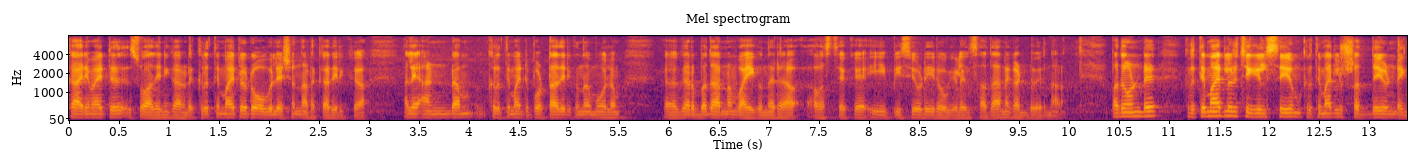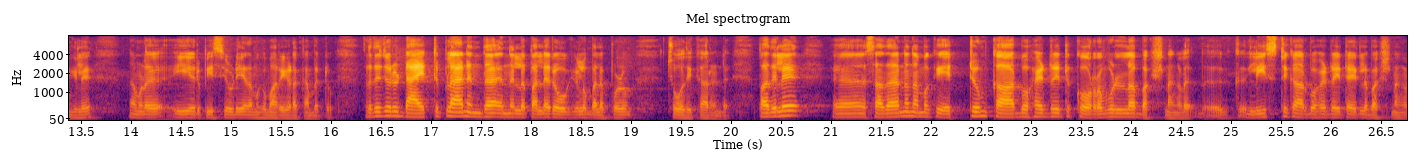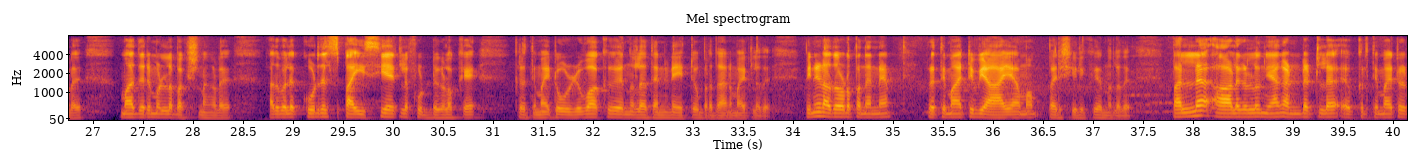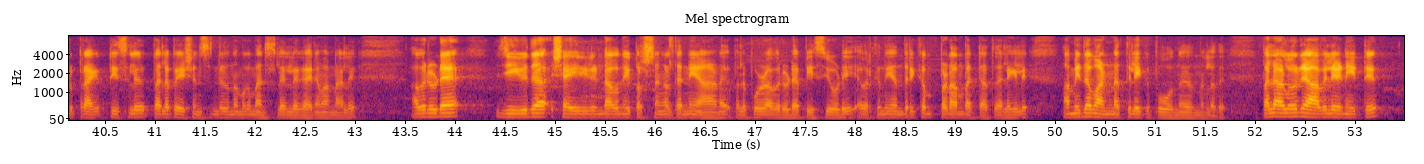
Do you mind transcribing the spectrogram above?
കാര്യമായിട്ട് സ്വാധീനിക്കാറുണ്ട്. കൃത്യമായിട്ട് ഒരു ഓവുലേഷൻ നടക്കാതിരിക്കുക അല്ലെ അണ്ടം കൃത്യമായിട്ട് പൊട്ടാതിരിക്കുന്നത് മൂലം ഗർഭധാരണം വൈകുന്ന ഒരു അവസ്ഥയൊക്കെ ഈ പി സി ഒ ഡി രോഗികളിൽ സാധാരണ കണ്ടുവരുന്നതാണ്. അപ്പോൾ അതുകൊണ്ട് കൃത്യമായിട്ടുള്ളൊരു ചികിത്സയും കൃത്യമായിട്ടുള്ള ശ്രദ്ധയും ഉണ്ടെങ്കിൽ നമ്മൾ ഈ ഒരു പി സി ഒ ഡിയെ നമുക്ക് മറികടക്കാൻ പറ്റും. പ്രത്യേകിച്ച് ഒരു ഡയറ്റ് പ്ലാൻ എന്താ എന്നുള്ള പല രോഗികളും പലപ്പോഴും ചോദിക്കാറുണ്ട്. അപ്പോൾ അതിൽ സാധാരണ നമുക്ക് ഏറ്റവും കാർബോഹൈഡ്രേറ്റ് കുറവുള്ള ഭക്ഷണങ്ങൾ ലീസ്റ്റ് കാർബോഹൈഡ്രേറ്റ് ആയിട്ടുള്ള ഭക്ഷണങ്ങൾ മധുരമുള്ള ഭക്ഷണങ്ങൾ അതുപോലെ കൂടുതൽ സ്പൈസി ആയിട്ടുള്ള ഫുഡുകളൊക്കെ കൃത്യമായിട്ട് ഒഴിവാക്കുക എന്നുള്ളത് തന്നെയാണ് ഏറ്റവും പ്രധാനമായിട്ടുള്ളത്. പിന്നീട് അതോടൊപ്പം തന്നെ കൃത്യമായിട്ട് വ്യായാമം പരിശീലിക്കുക എന്നുള്ളത്. പല ആളുകളിലും ഞാൻ കണ്ടിട്ടുള്ള കൃത്യമായിട്ട് ഒരു പ്രാക്ടീസിൽ പല പേഷ്യൻസിന്റെ നമുക്ക് മനസ്സിലായുള്ള കാര്യം പറഞ്ഞാൽ അവരുടെ ജീവിത ശൈലിയിൽ ഉണ്ടാകുന്ന ഈ പ്രശ്നങ്ങൾ തന്നെയാണ് പലപ്പോഴും അവരുടെ പി സി ഡി അവർക്ക് നിയന്ത്രിക്കപ്പെടാൻ പറ്റാത്തത് അല്ലെങ്കിൽ അമിത വണ്ണത്തിലേക്ക് പോകുന്നത് എന്നുള്ളത്. പല ആളുകളും രാവിലെ എണീറ്റ്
